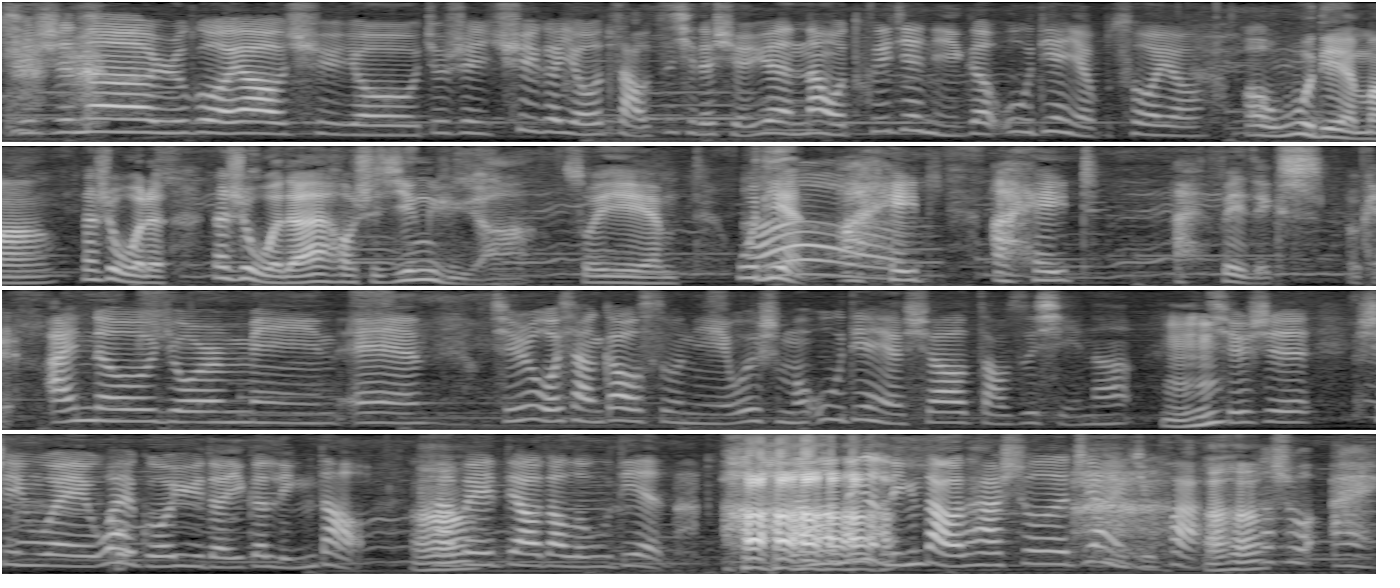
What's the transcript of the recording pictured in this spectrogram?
其实呢，如果要去有就是去一个有早自习的学院，那我推荐你一个物店也不错哟。哦，物店吗？那是我的，但是我的爱好是英语啊，所以物店、哦 I hate I hate I physics。OK，I know your mean and 其实我想告诉你，为什么物店也需要早自习呢？嗯，其实是因为外国语的一个领导，啊他被调到了雾店，然后那个领导他说了这样一句话，啊他说：“哎，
